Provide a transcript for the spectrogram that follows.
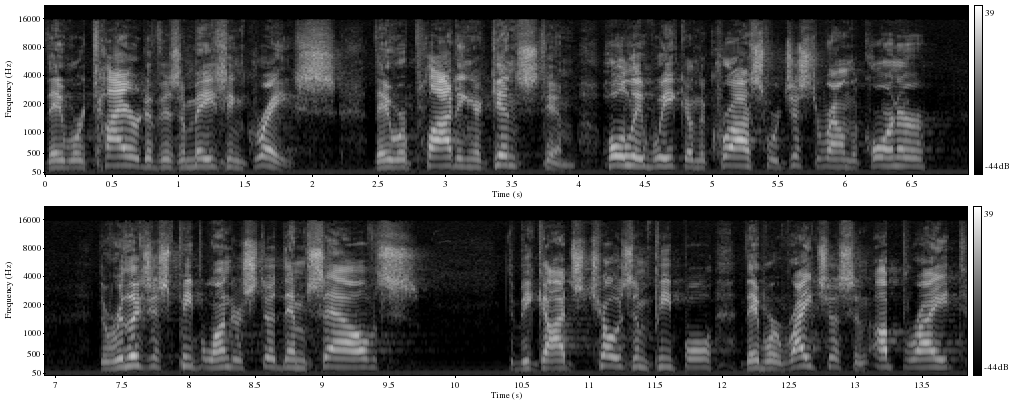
They were tired of his amazing grace. They were plotting against him. Holy Week and the cross were just around the corner. The religious people understood themselves to be God's chosen people. They were righteous and upright.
